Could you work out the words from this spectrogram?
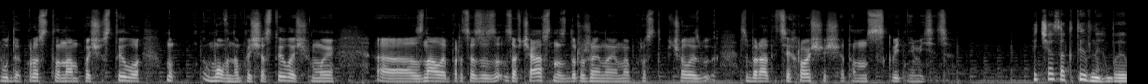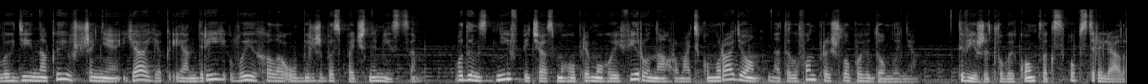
буде. Просто нам пощастило, ну умовно пощастило, що ми е, знали про це завчасно з дружиною. Ми просто почали збирати ці гроші ще там з квітня місяця. Під час активних бойових дій на Київщині я, як і Андрій, виїхала у більш безпечне місце. В один з днів під час мого прямого ефіру на громадському радіо на телефон прийшло повідомлення: твій житловий комплекс обстріляли.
